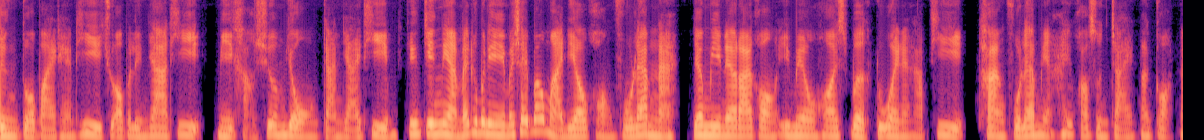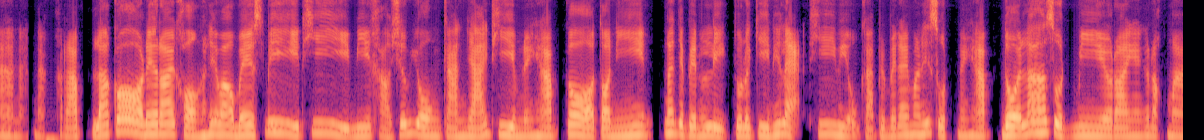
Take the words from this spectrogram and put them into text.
ดึงตัวไปแทนที่ชูอัลเปรินยาที่มีข่าวเชื่อมโยงการยายทีม จริงๆเนี่ยแมททูมานีไม่ใช่เป้าหมายเดียวของฟูลแลมนะ ยังมีในรายของอีเมลฮอยสเบิร์กด้วยนะครับ ที่ทางฟูลแลมเนี่ยให้ความสนใจมาก่อนหน้านั้นนะครับ แล้วก็ในรายของฮันเนมาลเมสบี้ที่มีข่าวเชื่อมโยงการย้ายทีมนะครับ ก็ตอนนี้น่าจะเป็นลีกตุรกีนี่แหละ ที่มีโอกาสเป็นไปได้มากที่สุดนะครับ โดยล่าสุดมีรายงานกันออกมา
